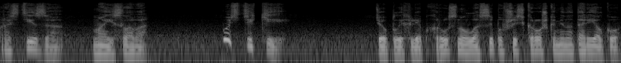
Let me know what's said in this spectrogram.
прости за мои слова». «Пустяки». Теплый хлеб хрустнул, осыпавшись крошками на тарелку.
